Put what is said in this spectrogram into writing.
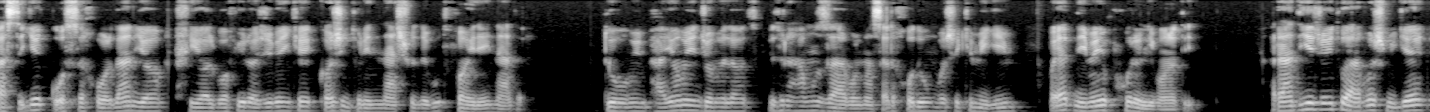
بستگی قصه خوردن یا خیال بافی راجع به اینکه کاش اینطوری نشده بود فایده ای نداره. دومین پیام این جملات می‌تونه همون ضرب المثل خودمون باشه که میگیم باید نیمه پر لیوانو دید. رندی یه جایی تو حرفاش میگه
